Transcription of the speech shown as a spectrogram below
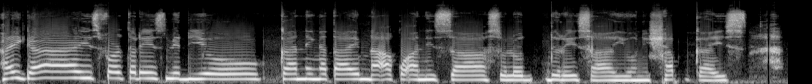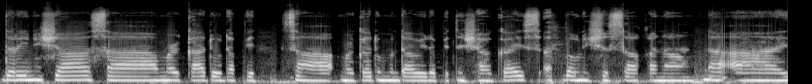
Hi guys! For today's video, kani nga time na ako ani sa sulod diri sa Unishop guys. Diri ni siya sa Mercado dapit sa Mercado Mandawi dapit na siya guys. At daw ni siya sa kanang na ay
